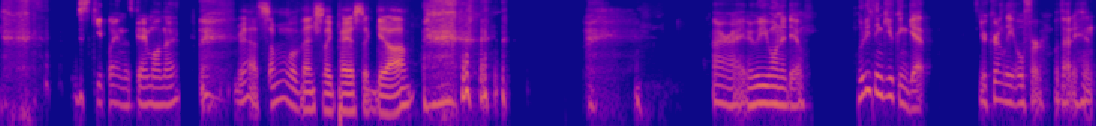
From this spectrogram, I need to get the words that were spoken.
just keep playing this game all night. Yeah, someone will eventually pay us to get off. All right. Who do you want to do? Who do you think you can get? You're currently over without a hint.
